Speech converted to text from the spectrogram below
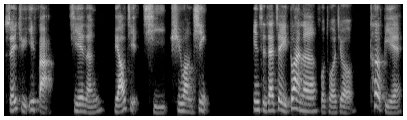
随举一法，皆能了解其虚妄性。因此，在这一段呢，佛陀就特别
